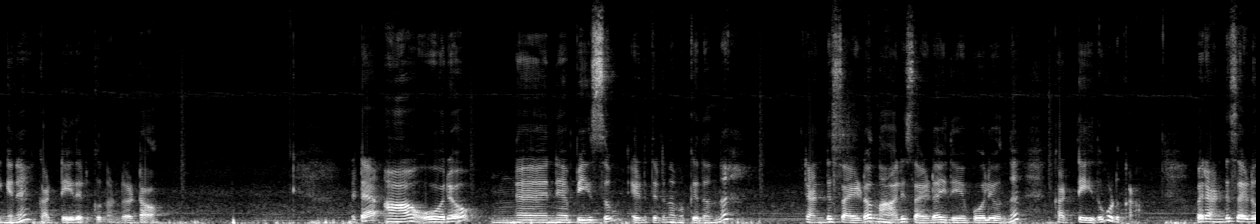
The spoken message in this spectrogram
ഇങ്ങനെ കട്ട് ചെയ്തെടുക്കുന്നുണ്ട് കേട്ടോ. എന്നിട്ട് ആ ഓരോ പീസും എടുത്തിട്ട് നമുക്കിതൊന്ന് രണ്ട് സൈഡോ നാല് സൈഡോ ഇതേപോലെ ഒന്ന് കട്ട് ചെയ്ത് കൊടുക്കണം. അപ്പോൾ രണ്ട് സൈഡ്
